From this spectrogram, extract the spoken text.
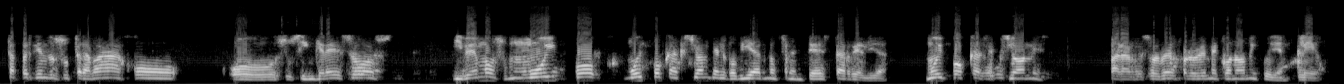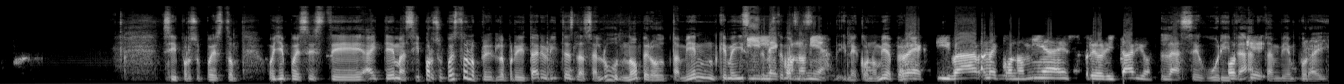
está perdiendo su trabajo o sus ingresos y vemos muy muy poca acción del gobierno frente a esta realidad, muy pocas acciones para resolver el problema económico y de empleo. Sí, por supuesto. Oye, pues este, hay temas. Sí, por supuesto, lo, prioritario ahorita es la salud, ¿no? Pero también, ¿qué me dices? Y la economía. y la economía, pero... Reactivar la economía es prioritario. La seguridad también por ahí.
